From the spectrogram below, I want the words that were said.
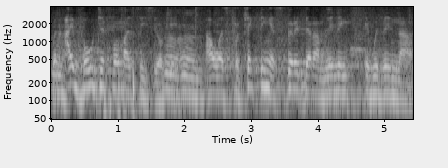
When mm. I voted for Masisi, okay, mm, mm. I was protecting a spirit that I'm living within now.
